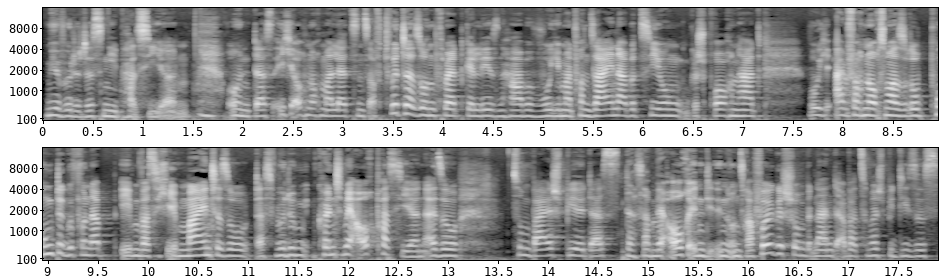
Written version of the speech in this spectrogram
mir würde das nie passieren. Und dass ich auch noch mal letztens auf Twitter so einen Thread gelesen habe, wo jemand von seiner Beziehung gesprochen hat, wo ich einfach noch mal so Punkte gefunden habe, eben was ich eben meinte, so das würde könnte mir auch passieren. Also zum Beispiel, das, das haben wir auch in, in unserer Folge schon benannt, aber zum Beispiel dieses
